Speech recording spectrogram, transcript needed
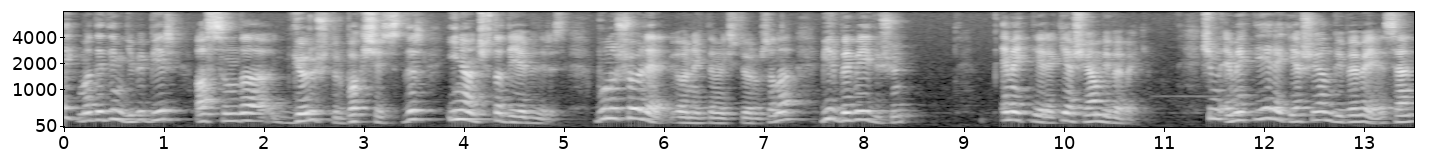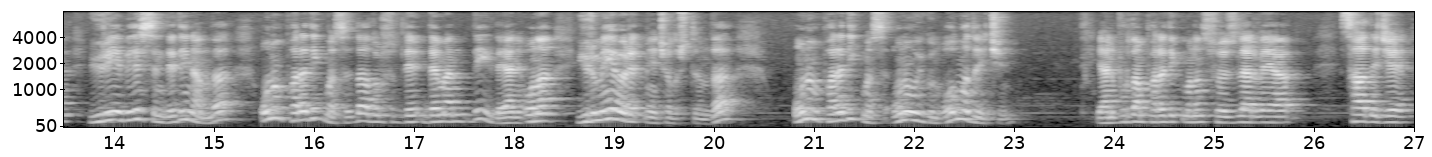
Paradigma dediğim gibi bir aslında görüştür, bakış açısıdır, inanç da diyebiliriz. Bunu şöyle örneklemek istiyorum sana. Bir bebeği düşün. Emekleyerek yaşayan bir bebek. Şimdi emekleyerek yaşayan bir bebeğe sen yürüyebilirsin dediğin anda onun paradigması daha doğrusu de, demen değil de yani ona yürümeyi öğretmeye çalıştığında onun paradigması ona uygun olmadığı için yani buradan paradigmanın sözler veya sadece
